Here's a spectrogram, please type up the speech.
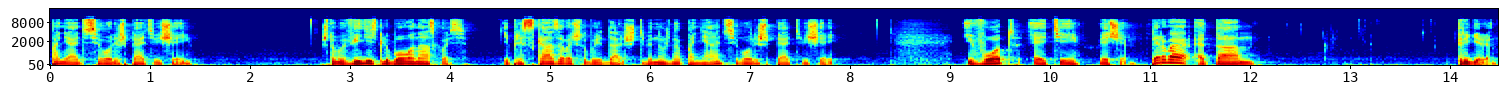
понять всего лишь пять вещей. Чтобы видеть любого насквозь и предсказывать, что будет дальше, тебе нужно понять всего лишь пять вещей. И вот эти вещи. Первое — это триггеры.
